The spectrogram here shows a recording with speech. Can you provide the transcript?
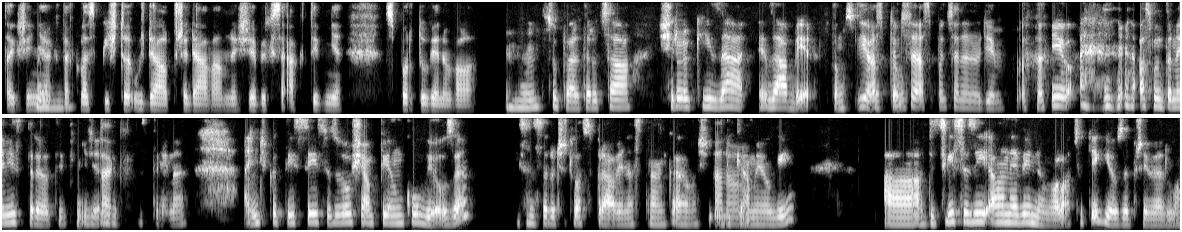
Takže nějak mm. takhle spíš to už dál předávám, než že bych se aktivně sportu věnovala. Mm, super, to je docela široký zá, záběr v tom sportu. Jo, aspoň se, aspoň se nenudím. jo, aspoň to není stereotypní, že? Tak. Stejné. Aničko, ty jsi světovou šampionkou v Joze. Jsem se dočetla zprávy na stránkách vaší Bikram jogy. A vždycky se jí ale nevěnovala. Co tě k Joze přivedlo?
